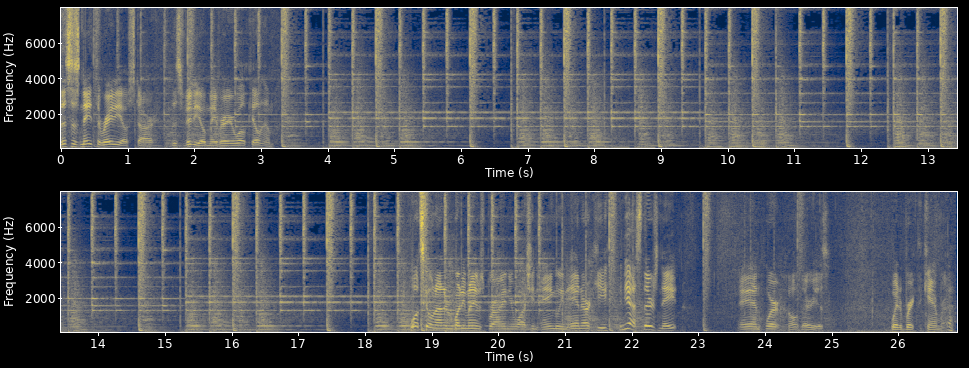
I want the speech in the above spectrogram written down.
This is Nate the radio star. This video may very well kill him. What's going on everybody? My name is Brian. You're watching Angling Anarchy. And yes, there's Nate. And where, oh, there he is. Way to break the camera.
